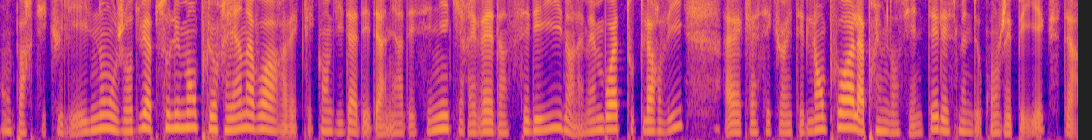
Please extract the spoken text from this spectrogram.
en particulier, ils n'ont aujourd'hui absolument plus rien à voir avec les candidats des dernières décennies qui rêvaient d'un CDI dans la même boîte toute leur vie, avec la sécurité de l'emploi, la prime d'ancienneté, les semaines de congés payés, etc.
